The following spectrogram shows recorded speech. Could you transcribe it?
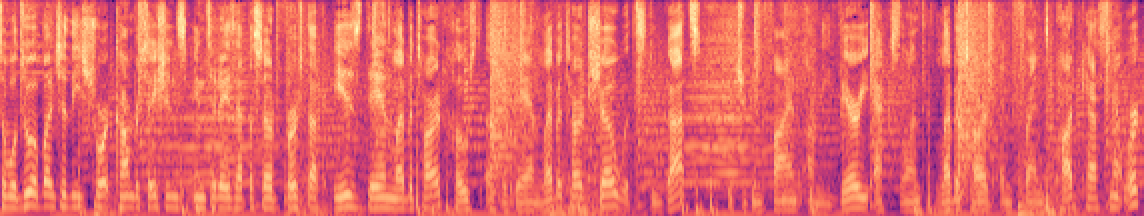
So we'll do a bunch of these short conversations in today's episode. First up is Dan Le Batard, host of the Dan Le Batard Show with Stugotz, which you can find on the very excellent Le Batard and Friends podcast network.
